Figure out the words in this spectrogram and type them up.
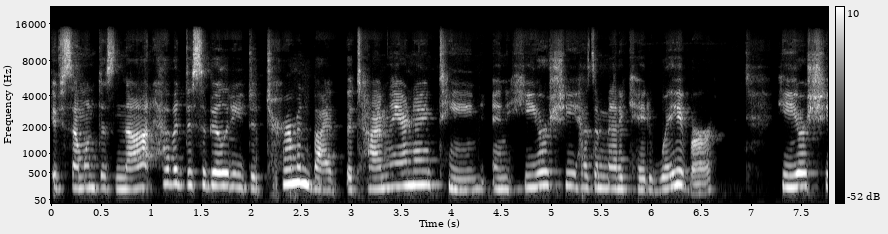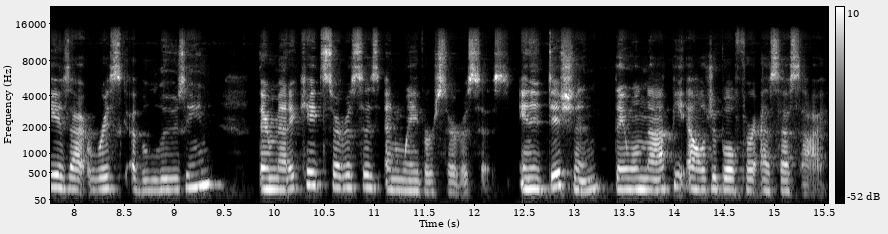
If someone does not have a disability determined by the time they are 19 and he or she has a Medicaid waiver, he or she is at risk of losing their Medicaid services and waiver services. In addition, they will not be eligible for SSI.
